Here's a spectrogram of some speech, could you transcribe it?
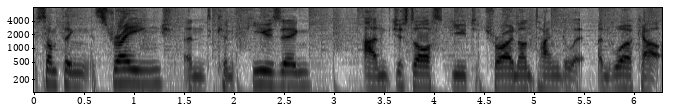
something strange and confusing and just asked you to try and untangle it and work out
